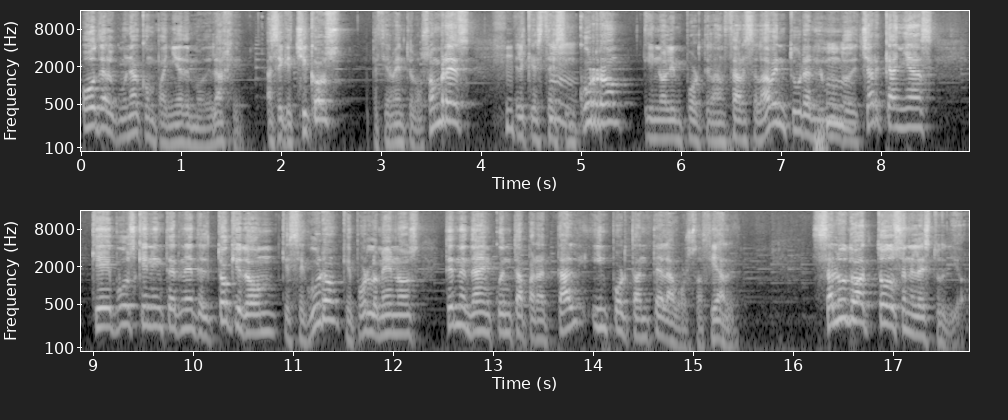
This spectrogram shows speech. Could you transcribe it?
o de alguna compañía de modelaje. Así que chicos, especialmente los hombres, el que esté sin curro y no le importe lanzarse a la aventura en el mundo de echar cañas, que busque en internet el Tokyo Dome, que seguro que por lo menos tendrá en cuenta para tal importante labor social. Saludo a todos en el estudio.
